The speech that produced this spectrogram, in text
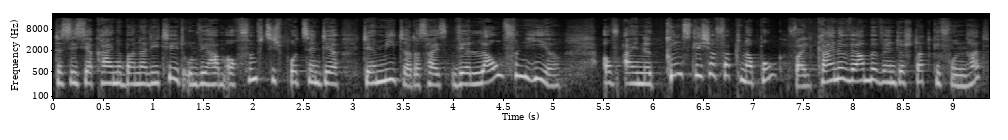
das ist ja keine Banalität. Und wir haben auch 50 Prozent der, der Mieter. Das heißt, wir laufen hier auf eine künstliche Verknappung, weil keine Wärmewende stattgefunden hat,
